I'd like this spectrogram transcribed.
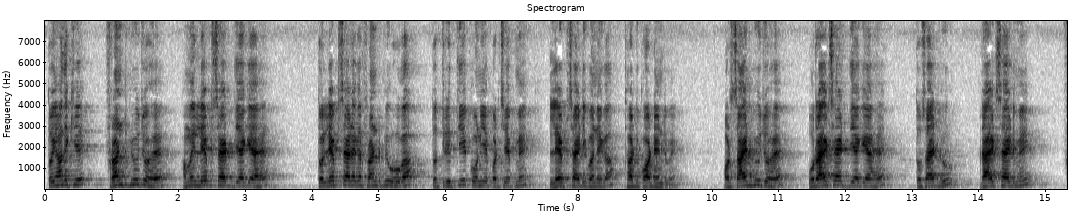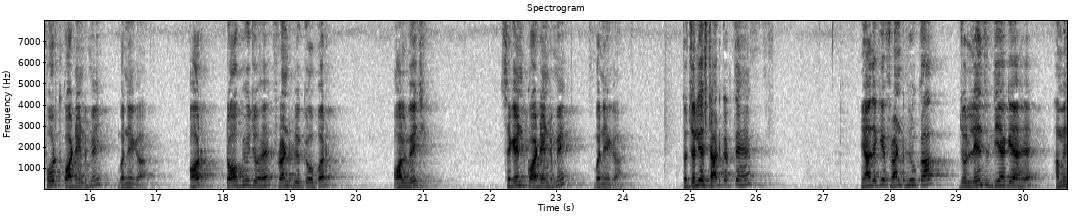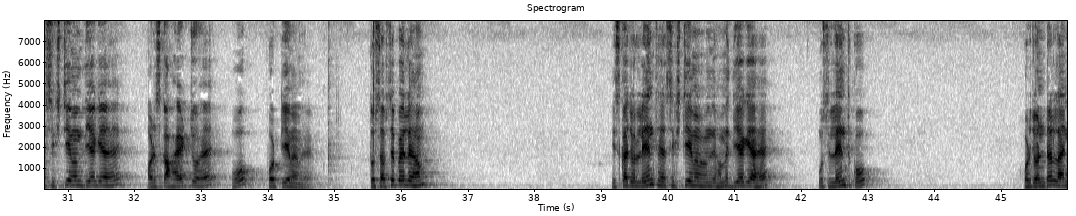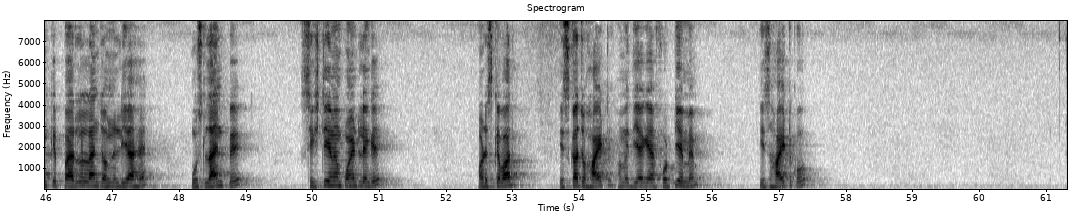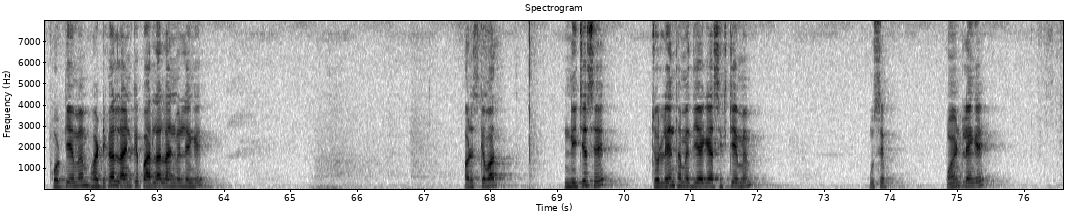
तो यहाँ देखिए फ्रंट व्यू जो है, हमें लेफ़्ट साइड दिया गया है। तो लेफ़्ट साइड अगर फ्रंट व्यू होगा तो तृतीय कोणीय प्रक्षेप में लेफ़्ट साइड ही बनेगा थर्ड क्वाड्रेंट में। और साइड व्यू जो है, वो राइट साइड दिया गया है तो साइड व्यू राइट साइड में फोर्थ क्वाड्रेंट में बनेगा। और टॉप व्यू जो है फ्रंट व्यू के ऊपर ऑलवेज सेकेंड क्वाड्रेंट में बनेगा। तो चलिए स्टार्ट करते हैं। यहाँ देखिए फ्रंट व्यू का जो लेंथ दिया गया है, हमें 60 एम mm दिया गया है और इसका हाइट जो है वो 40 एम mm है। तो सबसे पहले हम इसका जो लेंथ है 60 एम mm हमें दिया गया है, उस लेंथ को हॉरिजॉन्टल लाइन के पैरेलल लाइन जो हमने लिया है, उस लाइन पे 60 एम mm पॉइंट लेंगे और इसके बाद इसका जो हाइट हमें दिया गया है फोर्टी एम mm, इस हाइट को forty M mm vertical line के पैरेलल लाइन में लेंगे। और इसके बाद नीचे से जो लेंथ हमें दिया गया सिक्सटी एम mm, उसे पॉइंट लेंगे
